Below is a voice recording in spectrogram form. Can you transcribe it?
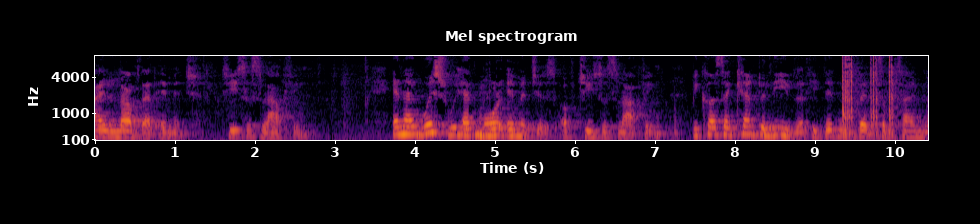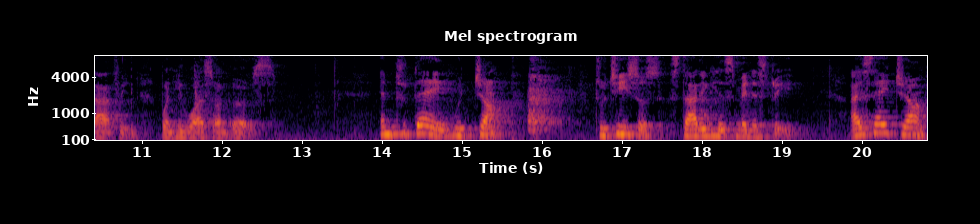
I love that image, Jesus laughing. And I wish we had more images of Jesus laughing because I can't believe that he didn't spend some time laughing when he was on earth. And today we jump to Jesus starting his ministry. I say jump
